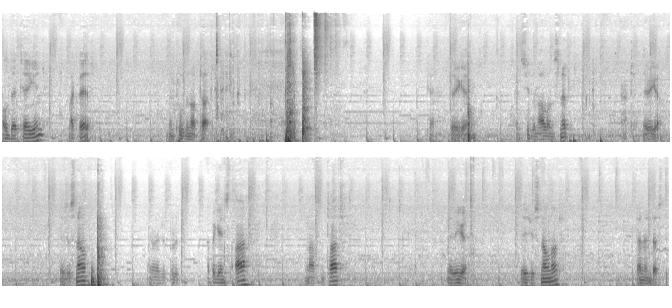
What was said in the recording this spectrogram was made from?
Hold that tag end like that. And pull the knot tight. There you go. Let's see the nylon snip. Right, there we go. There's a snell. I'm gonna just put it up against the eye, nice and tight. There we go. There's your snell knot, done and dusted.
